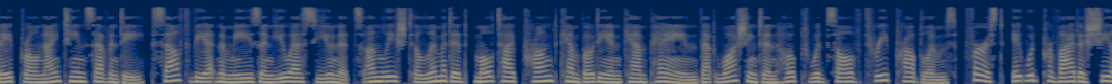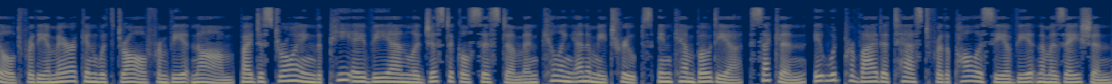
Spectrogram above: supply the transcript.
April 1970, 1970, South Vietnamese and U.S. units unleashed a limited, multi-pronged Cambodian campaign that Washington hoped would solve three problems. First, it would provide a shield for the American withdrawal from Vietnam by destroying the PAVN logistical system and killing enemy troops in Cambodia. Second, it would provide a test for the policy of Vietnamization.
